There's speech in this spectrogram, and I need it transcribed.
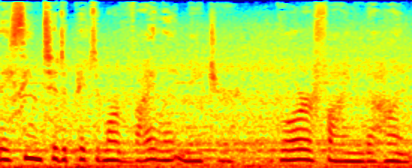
They seem to depict a more violent nature, glorifying the hunt.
